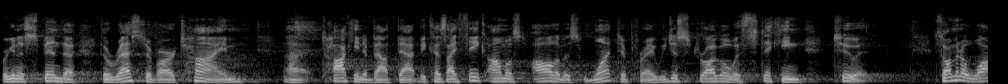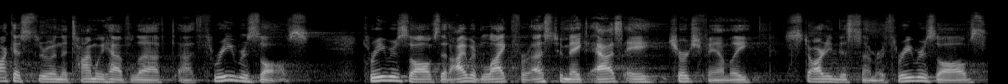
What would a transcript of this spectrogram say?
We're going to spend the, the rest of our time uh, talking about that because I think almost all of us want to pray. We just struggle with sticking to it. So I'm going to walk us through in the time we have left uh, three resolves. Three resolves that I would like for us to make as a church family starting this summer. Three resolves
